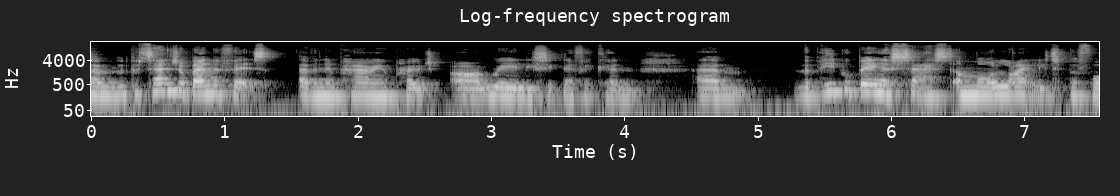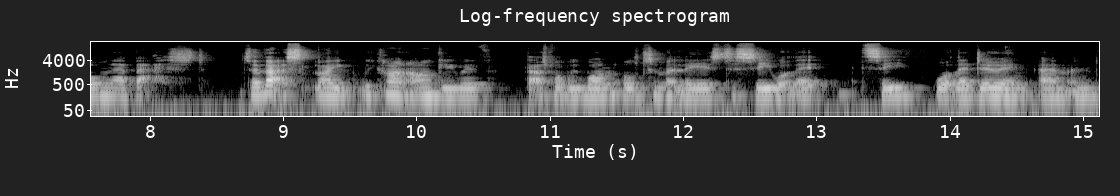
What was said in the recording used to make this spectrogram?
Um, the potential benefits of an empowering approach are really significant. Um, the people being assessed are more likely to perform their best. So that's like we can't argue with. That's what we want ultimately is to see what they see what they're doing um, and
